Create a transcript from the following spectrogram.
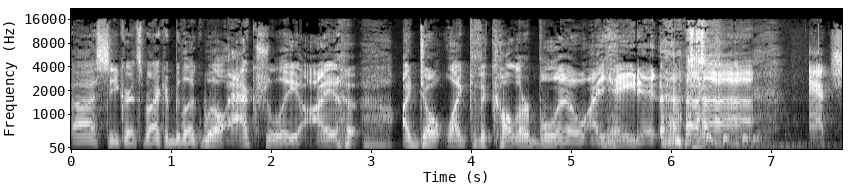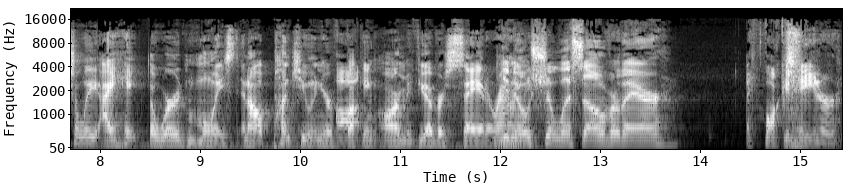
uh, secrets, but I could be like, well, actually, I I don't like the color blue. I hate it. Actually, I hate the word moist, and I'll punch you in your fucking arm if you ever say it around you know, me. Shalissa over there. I fucking hate her.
